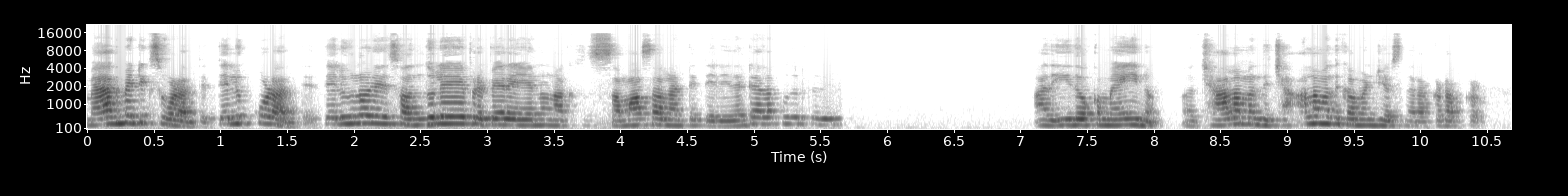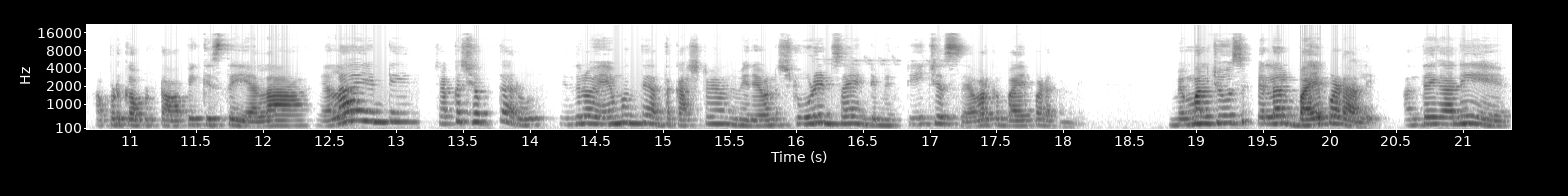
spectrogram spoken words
మ్యాథమెటిక్స్ కూడా అంతే. తెలుగు కూడా అంతే. తెలుగులో నేను సందులే ప్రిపేర్ అయ్యాను. నాకు సమాసాలు అంటే తెలియదు అంటే ఎలా కుదురుతుంది? అది ఇది ఒక మెయిన్. చాలామంది చాలామంది కమెంట్ చేస్తున్నారు అక్కడక్కడ. అప్పటికప్పుడు టాపిక్ ఇస్తే ఎలా? ఎలా ఏంటి? చక్క చెప్తారు. ఇందులో ఏముంది? అంత కష్టమే ఉంది. మీరు ఏమైనా స్టూడెంట్సా ఏంటి? మీరు టీచర్స్ ఎవరికి భయపడకండి. మిమ్మల్ని చూసి పిల్లలు భయపడాలి. అంతేగాని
